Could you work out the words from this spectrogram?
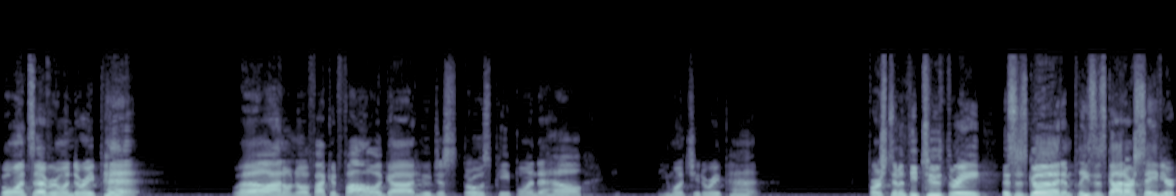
but wants everyone to repent. Well, I don't know if I could follow a God who just throws people into hell. He wants you to repent. 1 Timothy 2 3, this is good and pleases God our Savior,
